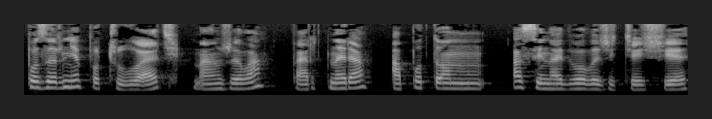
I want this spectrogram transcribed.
Pozorne počúvať manžela, partnera a potom asi najdôležitejšie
